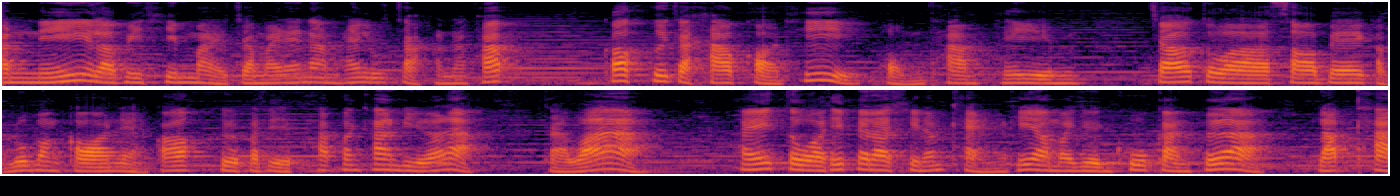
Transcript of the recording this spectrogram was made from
ันนี้เรามีทีมใหม่จะมาแนะนำให้รู้จักกันนะครับ ก็คือจากคราวก่อนที่ผมทำทีม เจ้าตัวซอเบกับรูปมังกรเนี่ยก็คือประสิทธิภาพค่อนข้างดีแล้วล่ะ แต่ว่าไอ้ตัวที่เป็นราชีน้ำแข็งที่เอามายืนคู่กันเพื่อรับเท้า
